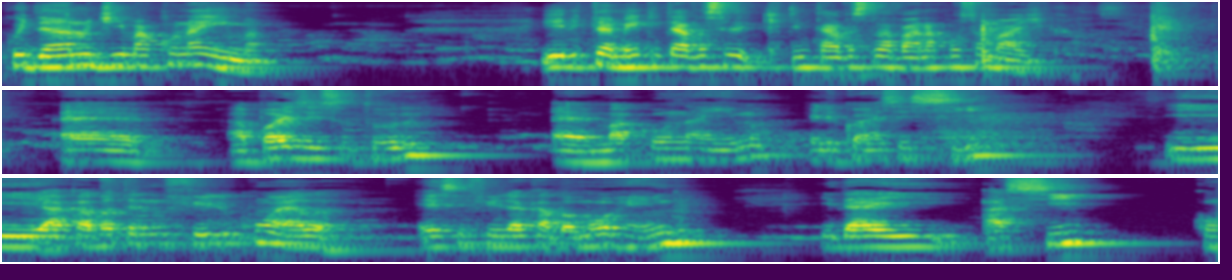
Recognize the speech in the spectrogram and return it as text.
cuidando de Macunaíma. E ele também tentava se, que tentava se lavar na poça mágica. É, após isso tudo, é, Macunaíma, ele conhece Si e acaba tendo um filho com ela. Esse filho acaba morrendo e daí a Si, com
